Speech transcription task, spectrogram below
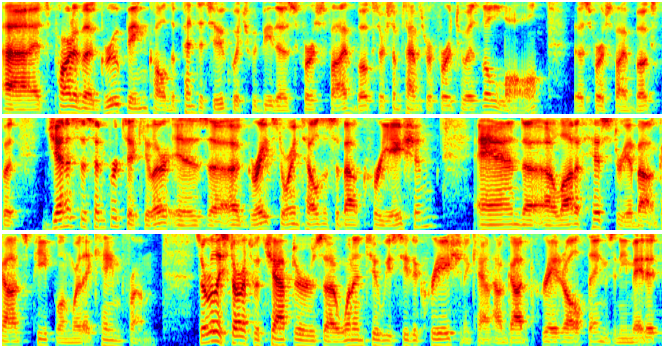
uh, it's part of a grouping called the Pentateuch, which would be those first five books, or sometimes referred to as the Law, those first five books. But Genesis, in particular, is a great story and tells us about creation and uh, a lot of history about God's people and where they came from. So it really starts with chapters uh, 1 and 2. We see the creation account, how God created all things and He made it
